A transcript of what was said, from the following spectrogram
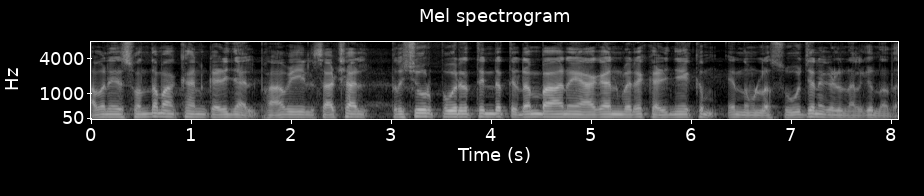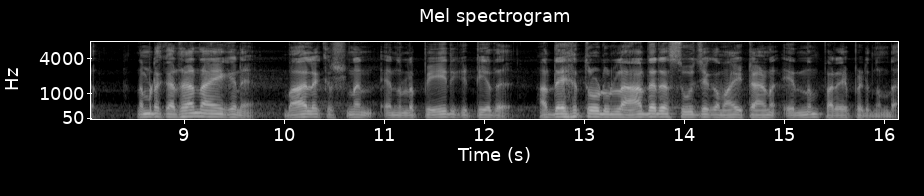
അവനെ സ്വന്തമാക്കാൻ കഴിഞ്ഞാൽ ഭാവിയിൽ സാക്ഷാൽ തൃശൂർ പൂരത്തിന്റെ തിടമ്പാനയാകാൻ വരെ കഴിഞ്ഞേക്കും എന്നുള്ള സൂചനകൾ നൽകുന്നത്. നമ്മുടെ കഥാനായകന് ബാലകൃഷ്ണൻ എന്നുള്ള പേര് കിട്ടിയത് അദ്ദേഹത്തോടുള്ള ആദര സൂചകമായിട്ടാണ് എന്നും പറയപ്പെടുന്നുണ്ട്.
